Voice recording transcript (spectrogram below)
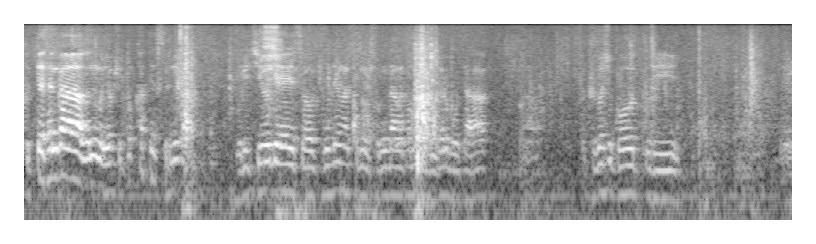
그때 생각은 뭐 역시 똑같았습니다. 우리 지역에서 경쟁할 수 있는 정당을 한번 만들어보자. 어, 그것이 곧 우리 예,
